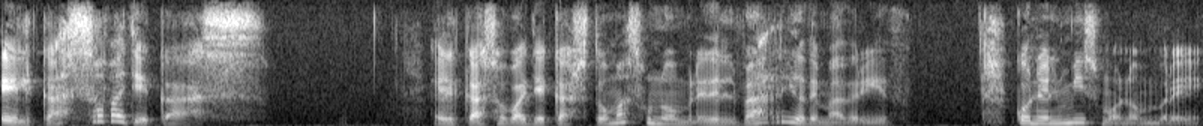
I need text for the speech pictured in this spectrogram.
El caso Vallecas. El caso Vallecas toma su nombre del barrio de Madrid, con el mismo nombre.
